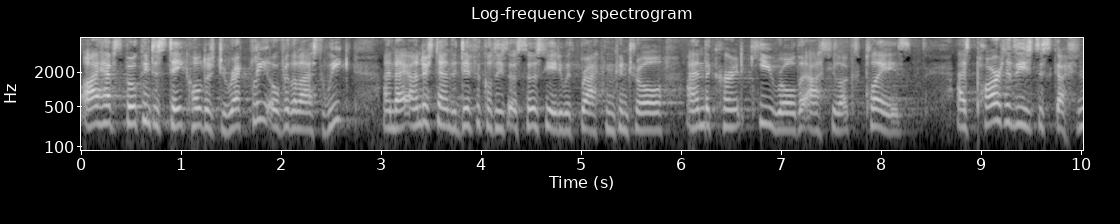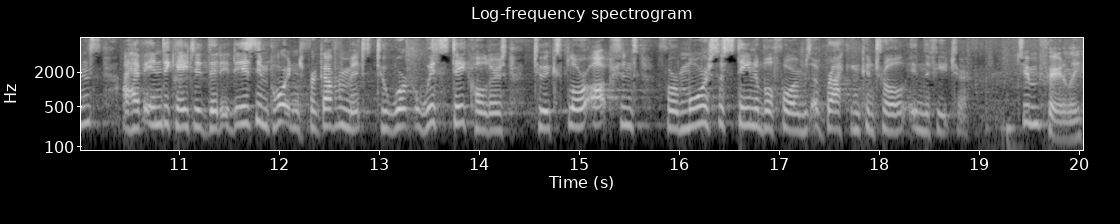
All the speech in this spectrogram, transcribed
I have spoken to stakeholders directly over the last week, and I understand the difficulties associated with bracken control and the current key role that Asulux plays. As part of these discussions, I have indicated that it is important for government to work with stakeholders to explore options for more sustainable forms of bracken control in the future. Jim Fairley.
